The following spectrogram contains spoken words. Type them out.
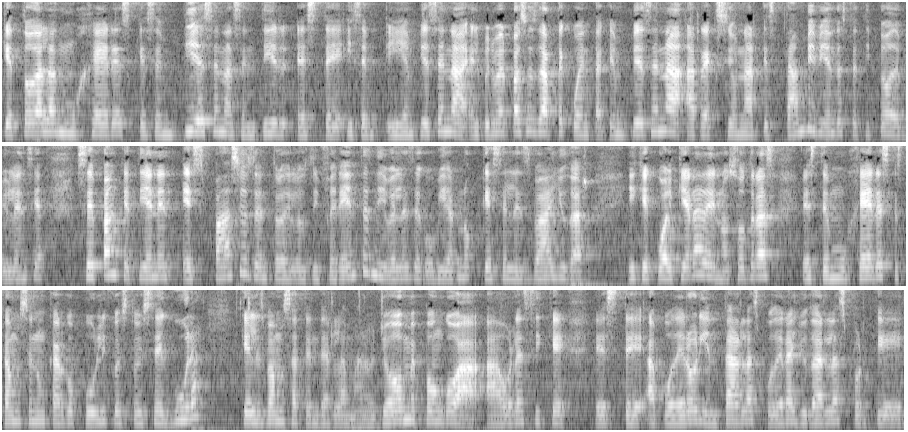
que todas las mujeres que se empiecen a sentir este y, se, y empiecen a el primer paso es darte cuenta que empiecen a, a, reaccionar que están viviendo este tipo de violencia sepan que tienen espacios dentro de los diferentes niveles de gobierno que se les va a ayudar y que cualquiera de nosotras, este, mujeres que estamos en un cargo público, estoy segura que les vamos a tender la mano. Yo me pongo a, ahora sí que este, a poder orientarlas, poder ayudarlas, porque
